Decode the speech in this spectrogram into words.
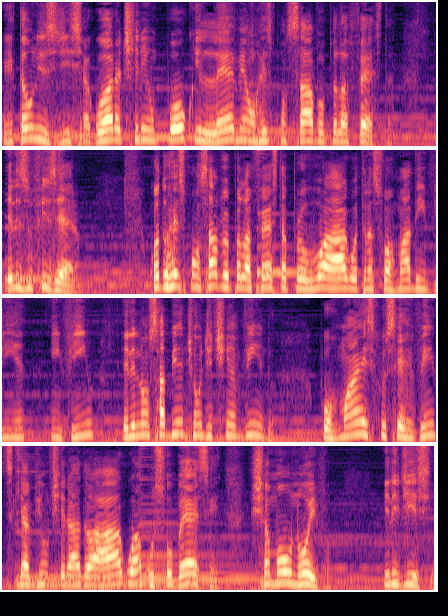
Então lhes disse: Agora tirem um pouco e levem ao responsável pela festa. Eles o fizeram. Quando o responsável pela festa provou a água transformada em, vinha, em vinho, ele não sabia de onde tinha vindo. Por mais que os serventes que haviam tirado a água o soubessem, chamou o noivo e lhe disse:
